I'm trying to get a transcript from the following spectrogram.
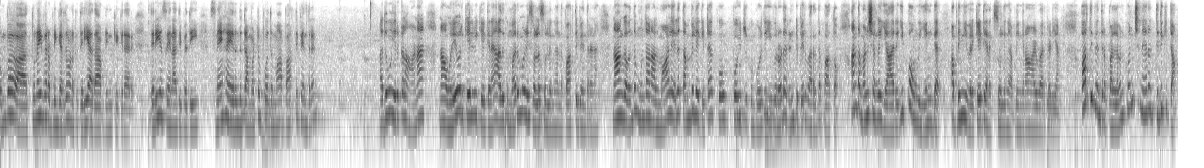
ரொம்ப துணைவர் அப்படிங்கிறது உனக்கு தெரியாதா? அப்படின்னு கேட்குறாரு தெரியும் சேனாதிபதி. சிநேகம் இருந்துட்டா மட்டும் போதுமா பார்த்திபேந்திரன்? அதுவும் இருக்கலாம். ஆனால் நான் ஒரே ஒரு கேள்வி கேட்குறேன். அதுக்கு மறுமொழி சொல்ல சொல்லுங்க அந்த பார்த்திபேந்திரனை. நாங்கள் வந்து முந்தா நாள் மாலையில தம்பிலை கிட்ட கோ போயிட்டு இருக்கும்போது இவரோட ரெண்டு பேர் வரதை பார்த்தோம். அந்த மனுஷங்க யாரு? இப்போ அவங்க எங்க? அப்படின்னு இவரை கேட்டு எனக்கு சொல்லுங்க அப்படிங்கிறான் ஆழ்வார்க்கடியான். பார்த்திபேந்திர பல்லவன் கொஞ்ச நேரம் திடுக்கிட்டான்.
